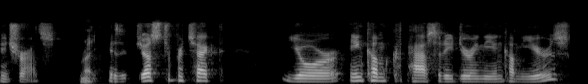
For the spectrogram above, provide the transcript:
insurance? Right. Is it just to protect your income capacity during the income years,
